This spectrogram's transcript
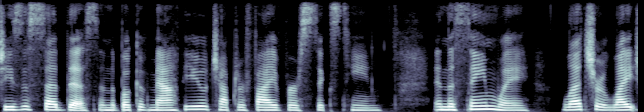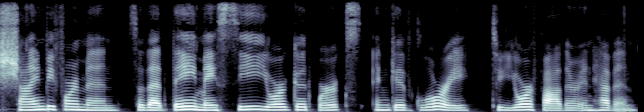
Jesus said this in the book of Matthew, chapter 5, verse 16. In the same way, let your light shine before men so that they may see your good works and give glory to your Father in heaven.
